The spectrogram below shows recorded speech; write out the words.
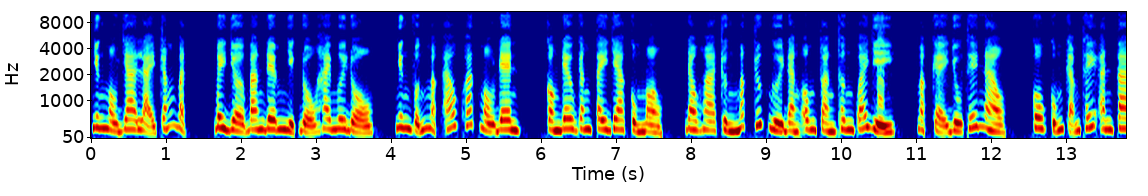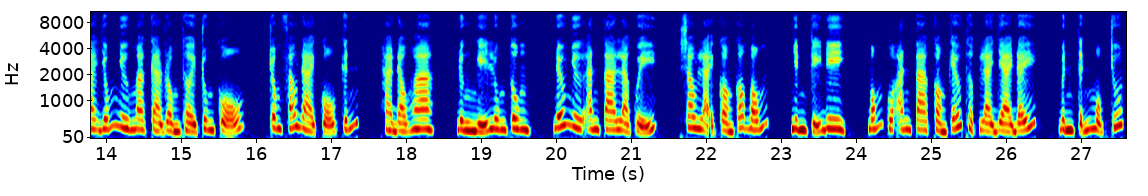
nhưng màu da lại trắng bạch, bây giờ ban đêm nhiệt độ 20 độ, nhưng vẫn mặc áo khoác màu đen, còn đeo găng tay da cùng màu, đào hoa trừng mắt trước người đàn ông toàn thân quái dị, mặc kệ dù thế nào, cô cũng cảm thấy anh ta giống như ma cà rồng thời Trung Cổ, trong pháo đài cổ kính, hà đào hoa, đừng nghĩ lung tung, nếu như anh ta là quỷ, sao lại còn có bóng, nhìn kỹ đi, bóng của anh ta còn kéo thật là dài đấy, bình tĩnh một chút,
